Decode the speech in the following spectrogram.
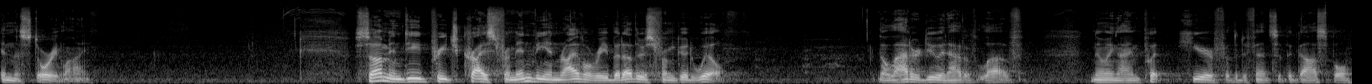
in the storyline. Some indeed preach Christ from envy and rivalry, but others from goodwill. The latter do it out of love, knowing I am put here for the defense of the gospel.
